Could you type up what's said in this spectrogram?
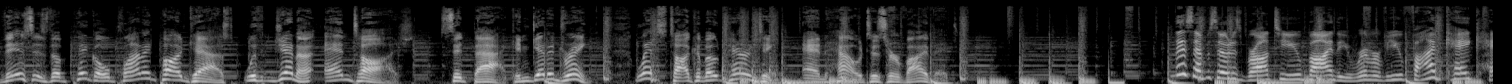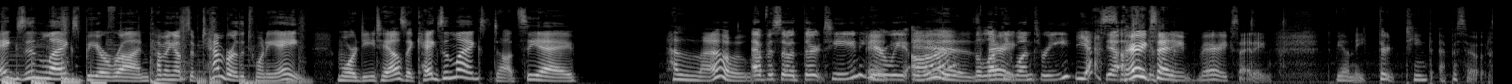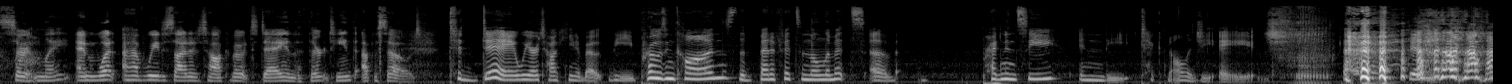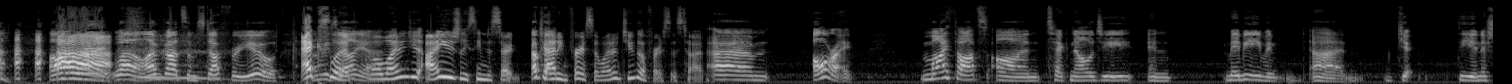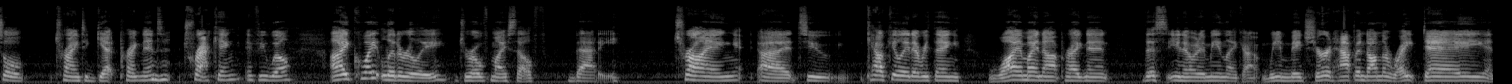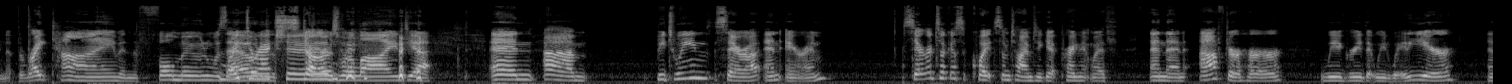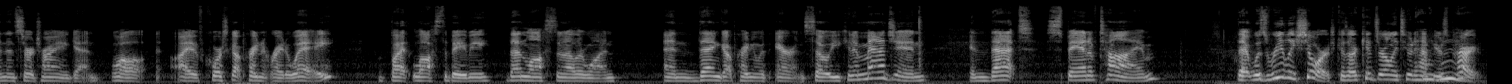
This is the Pickle Planet Podcast with Jenna and Tosh. Sit back and get a drink. Let's talk about parenting and how to survive it. This episode is brought to you by the Riverview 5K Kegs and Legs Beer Run, coming up September the 28th. More details at kegsandlegs.ca. Hello. Episode 13, here It we are. is the lucky very- 1 3. Yes, Yeah. very exciting. Very exciting to be on the 13th episode. Certainly. And what have we decided to talk about today in the 13th episode? Today we are talking about the pros and cons, the benefits and the limits of pregnancy in the technology age. All right. Well, I've got some stuff for you. Excellent. Well, why don't you? I usually seem to start Okay. chatting first, so why don't you go first this time? Um, all right. My thoughts on technology and maybe even uh, get the initial trying to get pregnant tracking, if you will. I quite literally drove myself batty trying uh, to calculate everything. Why am I not pregnant? This, you know what I mean? Like, uh, we made sure it happened on the right day and at the right time, and the full moon was Right out, direction. and the stars were aligned. yeah. And um, between Sarah and Aaron, Sarah took us quite some time to get pregnant with, and then after her, we agreed that we'd wait a year and then start trying again. Well, I of course got pregnant right away, but lost the baby, then lost another one, and then got pregnant with Aaron. So you can imagine in that span of time that was really short because our kids are only two and a half years apart.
